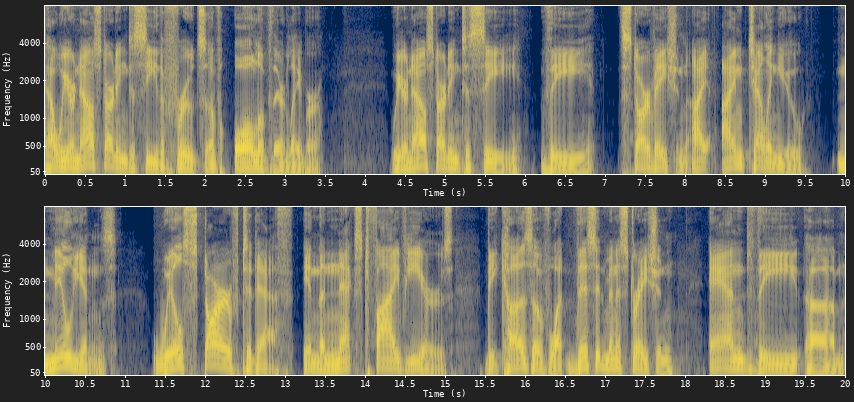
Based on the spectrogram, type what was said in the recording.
how we are now starting to see the fruits of all of their labor. We are now starting to see the starvation. I, I'm telling you, millions will starve to death in the next five years because of what this administration and the um,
